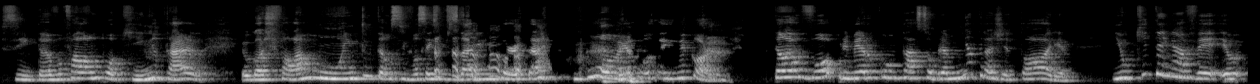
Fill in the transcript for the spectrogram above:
Sim, então eu vou falar um pouquinho, tá? Eu gosto de falar muito, então se vocês precisarem me cortar no momento, vocês me cortam. Então eu vou primeiro contar sobre a minha trajetória e o que tem a ver eu,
